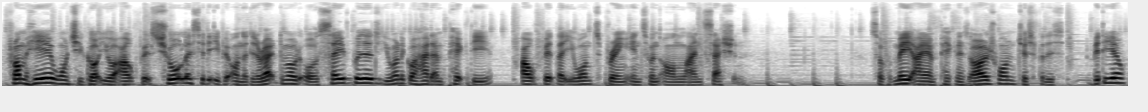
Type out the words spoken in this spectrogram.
From here, once you've got your outfits shortlisted either on the director mode or save wizard, you want to go ahead and pick the outfit that you want to bring into an online session. So for me, I am picking this orange one just for this video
